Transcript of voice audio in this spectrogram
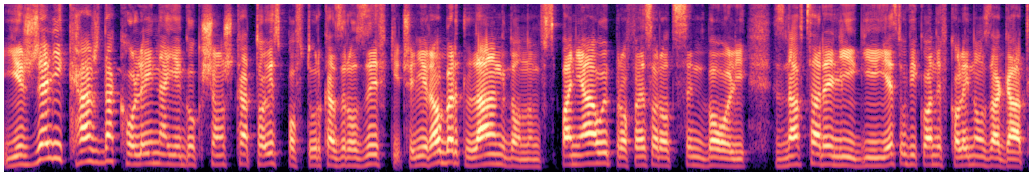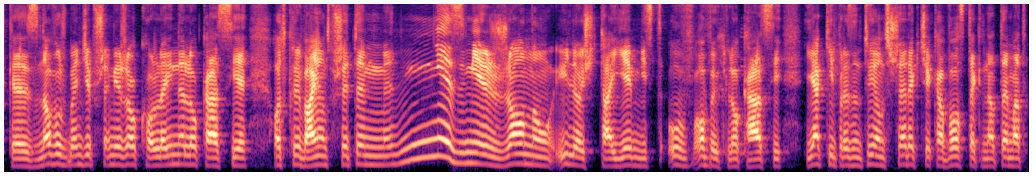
Jeżeli każda kolejna jego książka to jest powtórka z rozrywki, czyli Robert Langdon, wspaniały profesor od symboli, znawca religii, jest uwikłany w kolejną zagadkę, znowuż będzie przemierzał kolejne lokacje, odkrywając przy tym niezmierzoną ilość tajemnic owych lokacji, jak i prezentując szereg ciekawostek na temat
